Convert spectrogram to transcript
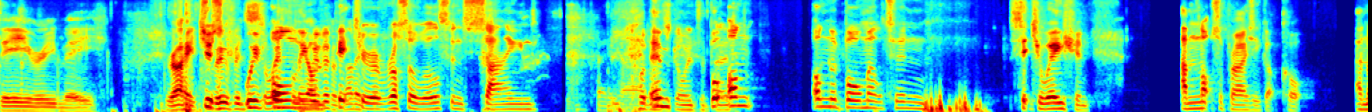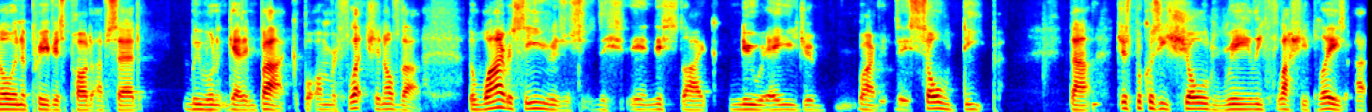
Deary me. Right, Just moving with swiftly only on with a from picture of Russell Wilson signed. Penny Hart. Puddles going to But bed. on on the Bo Melton situation, I'm not surprised he got cut. I know in a previous pod I've said we wouldn't get him back, but on reflection of that, the wide receivers in this like new age of wide, they're so deep that just because he showed really flashy plays, I,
